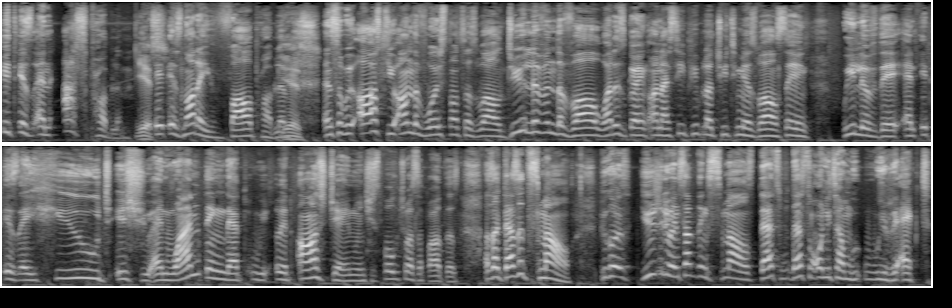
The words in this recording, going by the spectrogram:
It is an us problem. Mm-hmm. Yes. It is not a Vaal problem. Yes. And so we asked you on the voice notes as well do you live in the Vaal? What is going on? I see people are tweeting me as well saying we live there and it is a huge issue. And one thing that we had asked Jane when she spoke to us about this, I was like, does it smell? Because usually when something smells, that's that's the only time we, we react.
